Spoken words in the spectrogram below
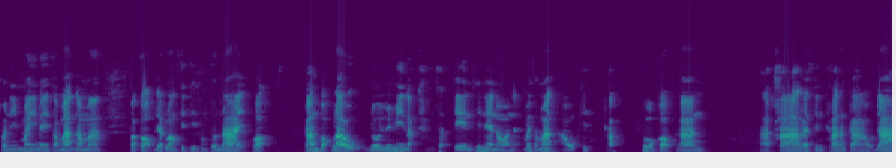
ข้อนี้ไม่ไม่สามารถนำมาประกอบเรียกร้องสิทธิของตนได้ เพราะการบอกเล่าโดยไม่มีหลักฐานชัดเจนที่แน่นอนเนี่ยไม่สามารถเอาผิดกับผู้ประกอบการค้าและสินค้าดังกล่าวได้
